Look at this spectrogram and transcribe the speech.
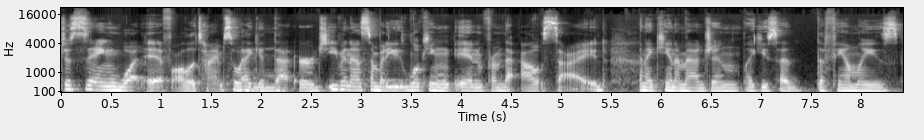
just saying what if all the time. So I get mm-hmm. that urge, even as somebody looking in from the outside. And I can't imagine, like you said, the family's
